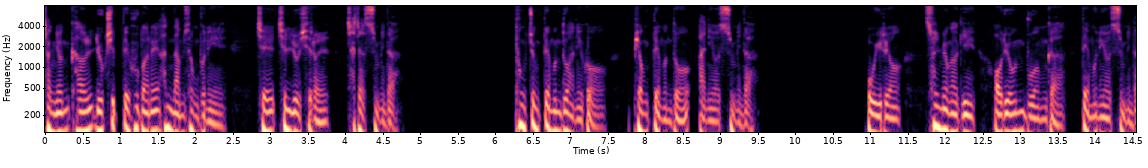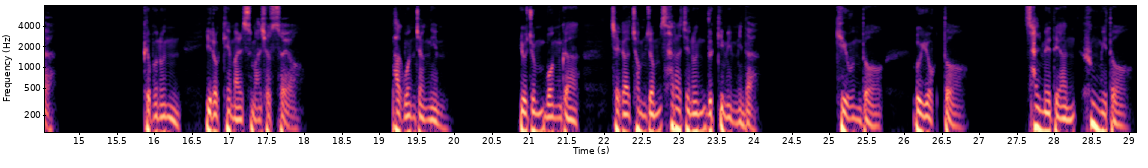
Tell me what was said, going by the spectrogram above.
작년 가을 60대 후반의 한 남성분이 제 진료실을 찾았습니다. 통증 때문도 아니고 병 때문도 아니었습니다. 오히려 설명하기 어려운 무언가 때문이었습니다. 그분은 이렇게 말씀하셨어요. 박 원장님, 요즘 뭔가 제가 점점 사라지는 느낌입니다. 기운도, 의욕도, 삶에 대한 흥미도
